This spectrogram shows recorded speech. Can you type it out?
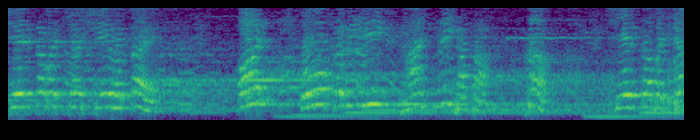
शेर का बच्चा शेर होता है और वो कभी भी घास नहीं खाता. हाँ. शेर का बच्चा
